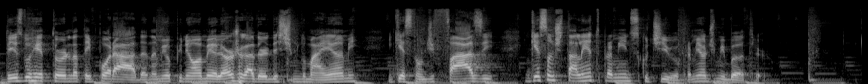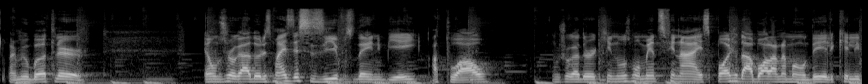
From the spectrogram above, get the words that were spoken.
desde o retorno da temporada, na minha opinião, é o melhor jogador desse time do Miami em questão de fase, em questão de talento, para mim é indiscutível. Para mim é o Jimmy Butler. Para mim o Butler é um dos jogadores mais decisivos da NBA atual. Um jogador que nos momentos finais pode dar a bola na mão dele, que ele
